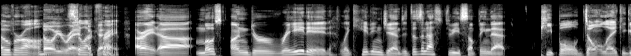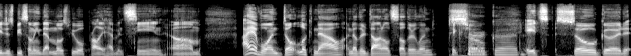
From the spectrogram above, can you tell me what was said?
overall. Oh, you're right. Select okay. right. All right. Uh, most underrated, like hidden gems. It doesn't have to be something that people don't like. It could just be something that most people probably haven't seen. Um, I have one. Don't look now. Another Donald Sutherland picture. So good. It's so good.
